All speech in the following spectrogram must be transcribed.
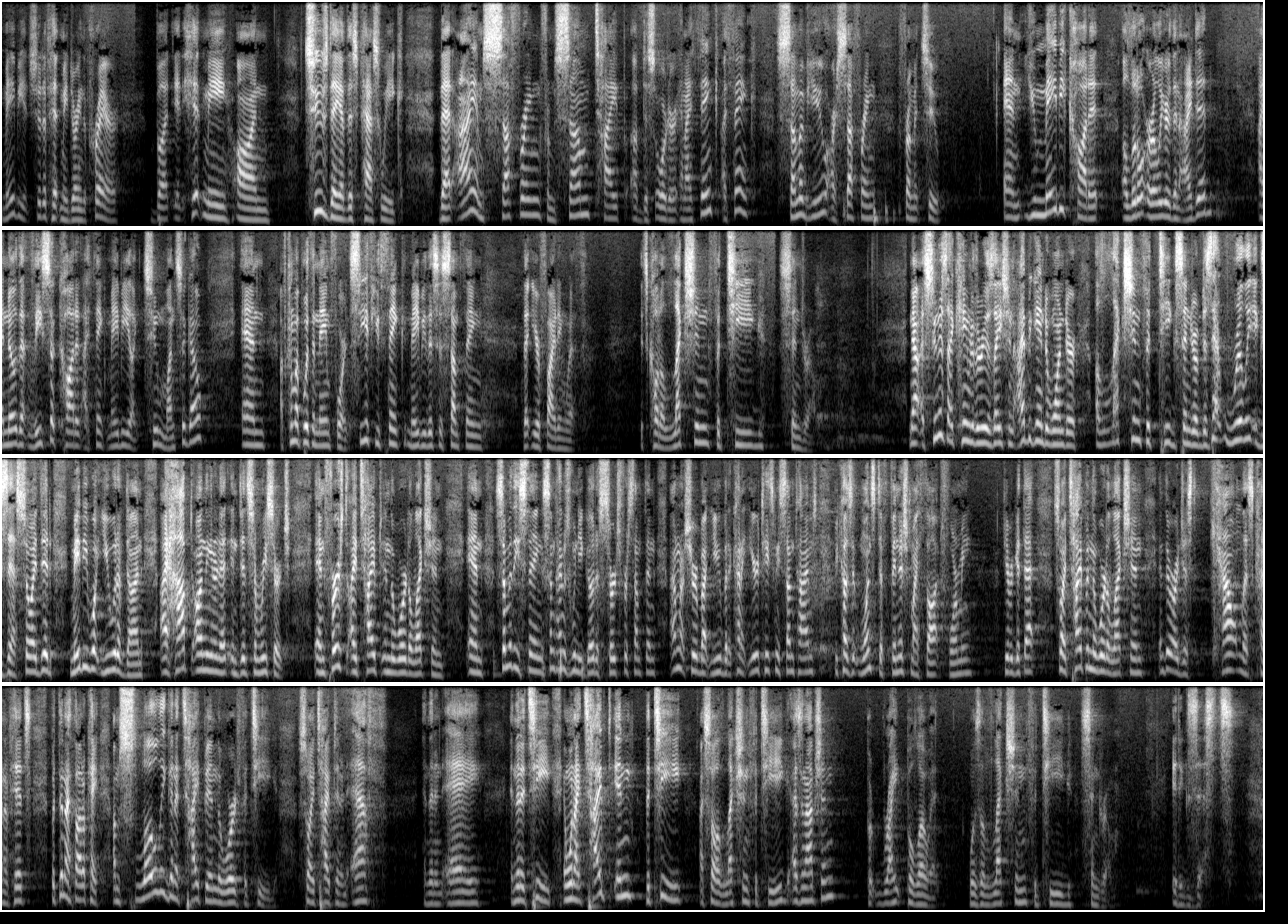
maybe it should have hit me during the prayer, but it hit me on Tuesday of this past week that I am suffering from some type of disorder. And I think, I think some of you are suffering from it too. And you maybe caught it a little earlier than I did. I know that Lisa caught it, I think, maybe like two months ago. And I've come up with a name for it. See if you think maybe this is something that you're fighting with. It's called election fatigue syndrome. Now, as soon as I came to the realization, I began to wonder election fatigue syndrome, does that really exist? So I did maybe what you would have done. I hopped on the internet and did some research. And first, I typed in the word election. And some of these things, sometimes when you go to search for something, I'm not sure about you, but it kind of irritates me sometimes because it wants to finish my thought for me. Do you ever get that? So I type in the word election, and there are just countless kind of hits. But then I thought, okay, I'm slowly going to type in the word fatigue. So I typed in an F, and then an A, and then a T. And when I typed in the T, I saw election fatigue as an option, but right below it was election fatigue syndrome. It exists.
